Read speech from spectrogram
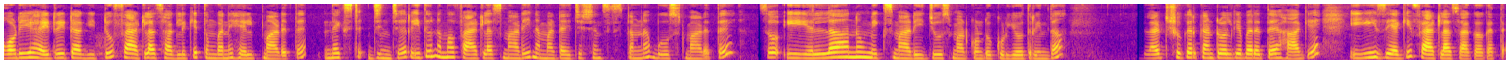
ಬಾಡಿ ಹೈಡ್ರೇಟ್ ಆಗಿಟ್ಟು ಫ್ಯಾಟ್ ಲಾಸ್ ಆಗಲಿಕ್ಕೆ ತುಂಬಾ ಹೆಲ್ಪ್ ಮಾಡುತ್ತೆ. Next ginger. ಇದು ನಮ್ಮ ಫ್ಯಾಟ್ ಲಾಸ್ ಮಾಡಿ ನಮ್ಮ ಡೈಜೆಷನ್ ಸಿಸ್ಟಮ್ನ ಬೂಸ್ಟ್ ಮಾಡುತ್ತೆ. ಸೊ ಈ ಎಲ್ಲನೂ ಮಿಕ್ಸ್ ಮಾಡಿ ಜ್ಯೂಸ್ ಮಾಡಿಕೊಂಡು ಕುಡಿಯೋದ್ರಿಂದ ಬ್ಲಡ್ ಶುಗರ್ ಕಂಟ್ರೋಲ್ಗೆ ಬರುತ್ತೆ, ಹಾಗೆ ಈಸಿಯಾಗಿ ಫ್ಯಾಟ್ ಲಾಸ್ ಆಗೋಗುತ್ತೆ.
